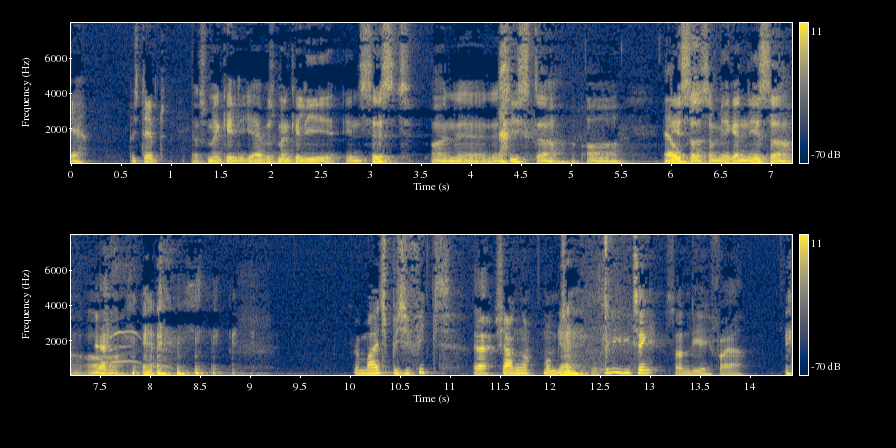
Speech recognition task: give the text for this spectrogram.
Ja, bestemt. Hvis man kan, lide- ja, hvis man kan lide incest, og en, uh, nazister, og Ja. nisser, som ikke er nisser, og Ja. ja. ja. Det er meget specifikt Ja. genre, må man ja. sige. Man kan lide de ting, så den lige for jer.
